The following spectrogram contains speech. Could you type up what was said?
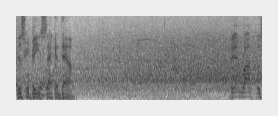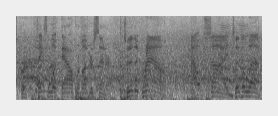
This will be second down. Ben Roethlisberger takes a look down from under center. To the ground. Outside to the left.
